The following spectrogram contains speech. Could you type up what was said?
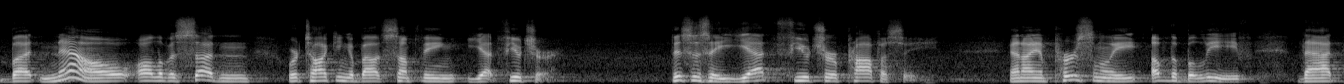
But now, all of a sudden, we're talking about something yet future. This is a yet future prophecy. And I am personally of the belief that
